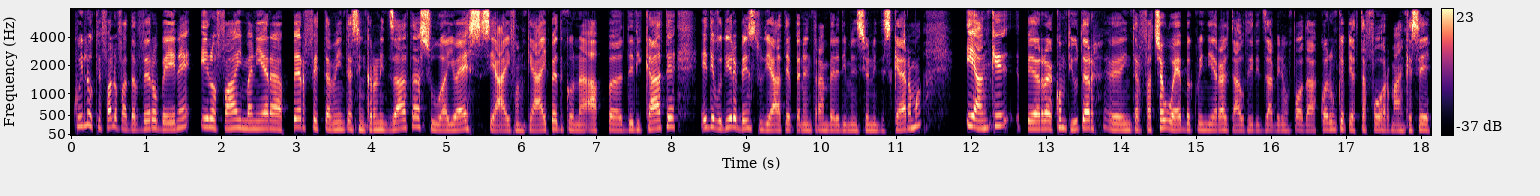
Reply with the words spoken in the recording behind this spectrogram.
quello che fa lo fa davvero bene e lo fa in maniera perfettamente sincronizzata su iOS, sia iPhone che iPad, con app dedicate e devo dire ben studiate per entrambe le dimensioni di schermo e anche per computer eh, interfaccia web, quindi in realtà utilizzabile un po' da qualunque piattaforma, anche se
